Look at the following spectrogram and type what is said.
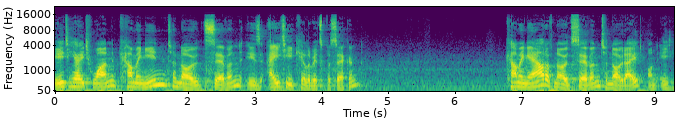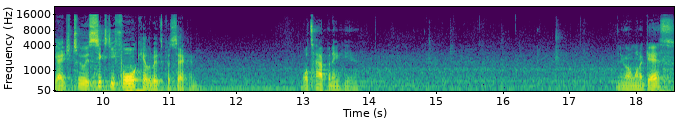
ETH1 coming into node 7 is 80 kilobits per second. Coming out of node 7 to node 8 on ETH2 is 64 kilobits per second. What's happening here? Anyone want to guess?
